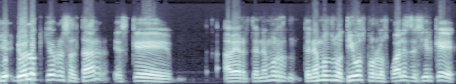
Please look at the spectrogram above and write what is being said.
yo, yo, lo que quiero resaltar es que, a ver, tenemos, tenemos motivos por los cuales decir que,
